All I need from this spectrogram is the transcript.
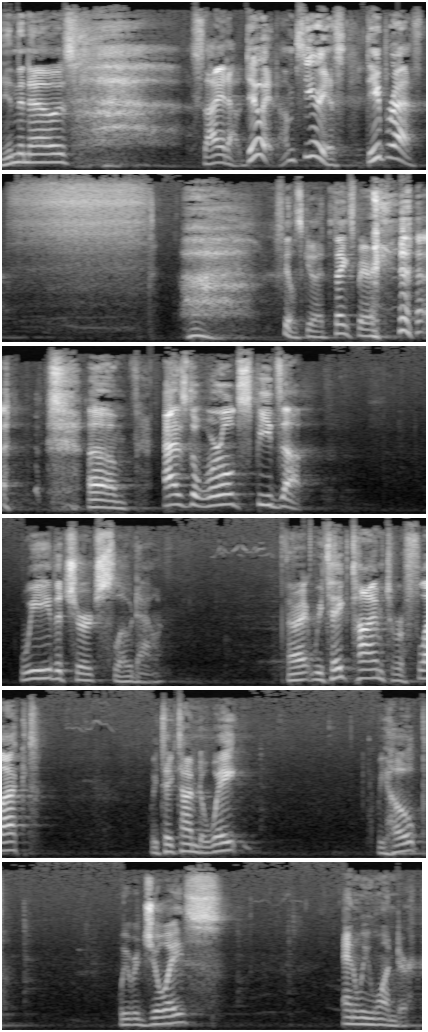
In the nose, sigh it out. Do it. I'm serious. Deep breath. Feels good. Thanks, Barry. um, as the world speeds up, we, the church, slow down. All right, we take time to reflect, we take time to wait, we hope, we rejoice, and we wonder.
